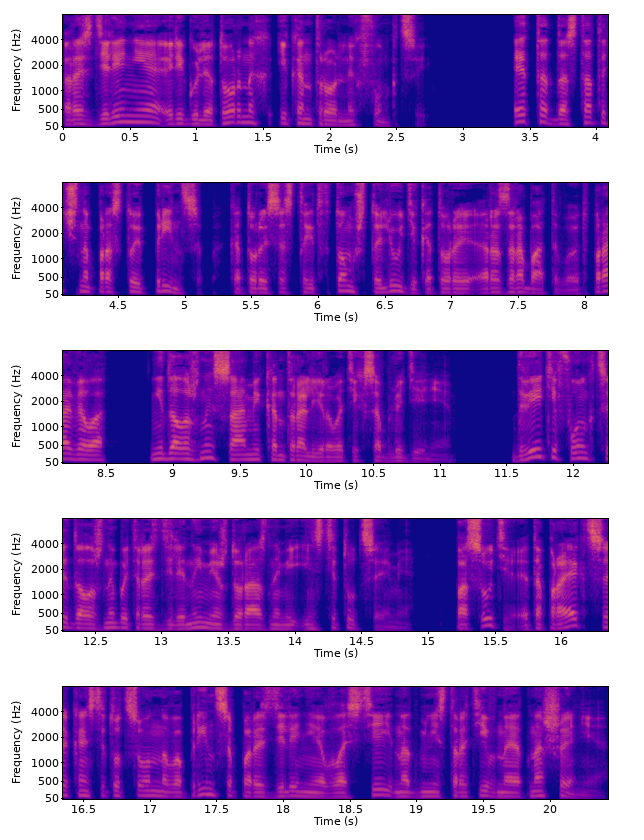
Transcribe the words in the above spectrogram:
Разделение регуляторных и контрольных функций. Это достаточно простой принцип, который состоит в том, что люди, которые разрабатывают правила, не должны сами контролировать их соблюдение. Две эти функции должны быть разделены между разными институциями, по сути, это проекция конституционного принципа разделения властей на административные отношения,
